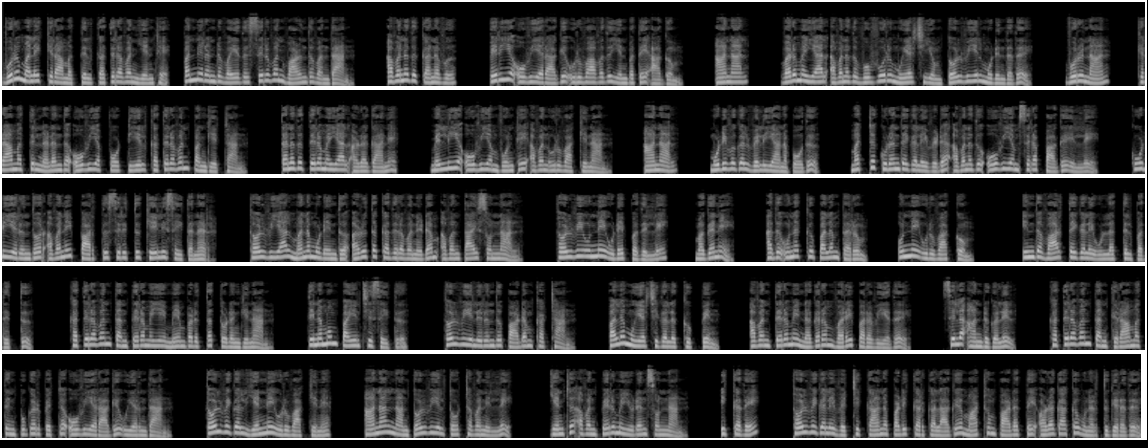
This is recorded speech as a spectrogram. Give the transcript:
ஒரு மலைக் கிராமத்தில் கதிரவன் என்றே பன்னிரண்டு வயது சிறுவன் வாழ்ந்து வந்தான். அவனது கனவு பெரிய ஓவியராக உருவாவது என்பதே ஆகும். ஆனால் வறுமையால் அவனது ஒவ்வொரு முயற்சியும் தோல்வியில் முடிந்தது. ஒரு நாள் கிராமத்தில் நடந்த ஓவியப் போட்டியில் கதிரவன் பங்கேற்றான். தனது திறமையால் அழகான மெல்லிய ஓவியம் ஒன்றை அவன் உருவாக்கினான். ஆனால் முடிவுகள் வெளியானபோது மற்ற குழந்தைகளை விட அவனது ஓவியம் சிறப்பாக இல்லை. கூடியிருந்தோர் அவனைப் பார்த்து சிரித்து கேலி செய்தனர். தோல்வியால் மனமுடைந்து அழுத்த கதிரவனிடம் அவன் தாய் சொன்னாள் தோல்வி உன்னை உடைப்பதில்லை மகனே அது உனக்கு பலம் தரும் உன்னை உருவாக்கும் இந்த வார்த்தைகளை உள்ளத்தில் பதித்து கதிரவன் தன் திறமையை மேம்படுத்தத் தொடங்கினான். தினமும் பயிற்சி செய்து தோல்வியிலிருந்து பாடம் கற்றான். பல முயற்சிகளுக்குப் பின் அவன் திறமை நகரம் வரை பரவியது. சில ஆண்டுகளில் கதிரவன் தன் கிராமத்தின் புகழ்பெற்ற ஓவியராக உயர்ந்தான். தோல்விகள் என்னை உருவாக்கின ஆனால் நான் தோல்வியில் தோற்றவன் இல்லை என்று அவன் பெருமையுடன் சொன்னான். இக்கதை தோல்விகளை வெற்றிக்கான படிக்கற்களாக மாற்றும் பாடத்தை அழகாக்க உணர்த்துகிறது.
